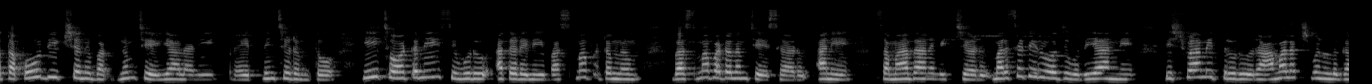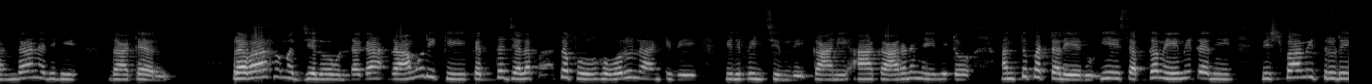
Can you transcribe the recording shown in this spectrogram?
తపోదీక్షను భగ్నం చేయాలని ప్రయత్నించడంతో ఈ చోటనే శివుడు అతడిని భస్మపటలం భస్మపటలం చేశాడు అని సమాధానమిచ్చాడు. మరుసటి రోజు ఉదయాన్నే విశ్వామిత్రుడు రామలక్ష్మణులు గంగా నదిని దాటారు. ప్రవాహ మధ్యలో ఉండగా రాముడికి పెద్ద జలపాతపు హోరు లాంటిది వినిపించింది. కానీ ఆ కారణం ఏమిటో అంతుపట్టలేదు. ఈ శబ్దం ఏమిటని విశ్వామిత్రుడి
